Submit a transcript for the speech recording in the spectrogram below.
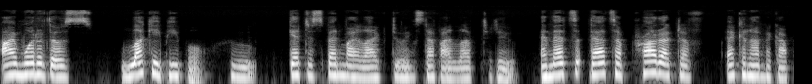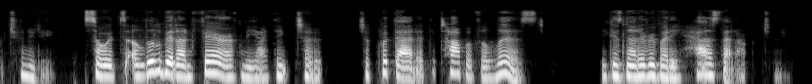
I'm one of those lucky people who get to spend my life doing stuff I love to do. And that's, that's a product of economic opportunity. So it's a little bit unfair of me, I think, to, to put that at the top of the list because not everybody has that opportunity.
